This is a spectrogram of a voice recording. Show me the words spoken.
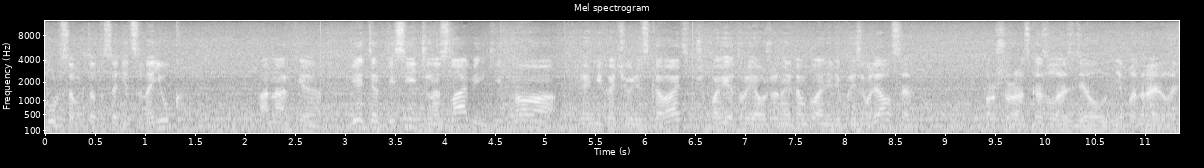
курсом, кто-то садится на юг. Анархия. Ветер действительно слабенький, но я не хочу рисковать, по ветру я уже на этом планере приземлялся. В прошлый раз козла сделал, не понравилось.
